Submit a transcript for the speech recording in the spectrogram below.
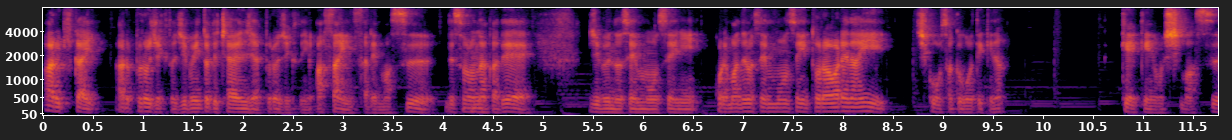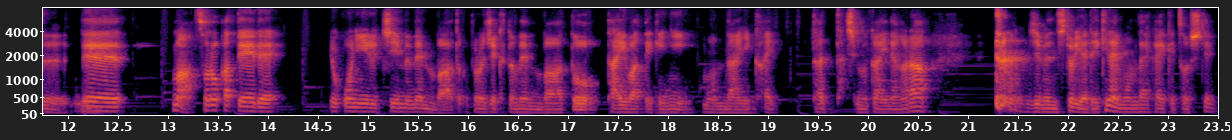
ある機会、あるプロジェクト、自分にとってチャレンジャープロジェクトにアサインされます。で、その中で自分の専門性に、これまでの専門性にとらわれない試行錯誤的な経験をします。で、まあ、その過程で横にいるチームメンバーとかプロジェクトメンバーと対話的に問題にかい立ち向かいながら 自分一人はできない問題解決をして、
